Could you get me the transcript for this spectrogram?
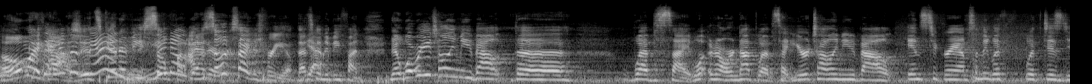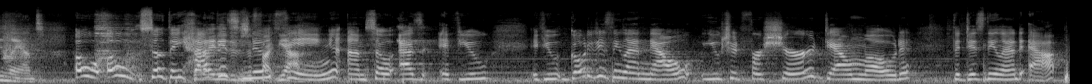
Oh my gosh, it's going to be so You know fun. I'm so excited for you. That's Yeah. going to be fun. Now, what were you telling me about the website? What, or not the website. You're telling me about Instagram, something with, with I Oh, oh, so they have this new find- yeah. thing. Um, so as if you if you go to Disneyland now, you should for sure download the Disneyland app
